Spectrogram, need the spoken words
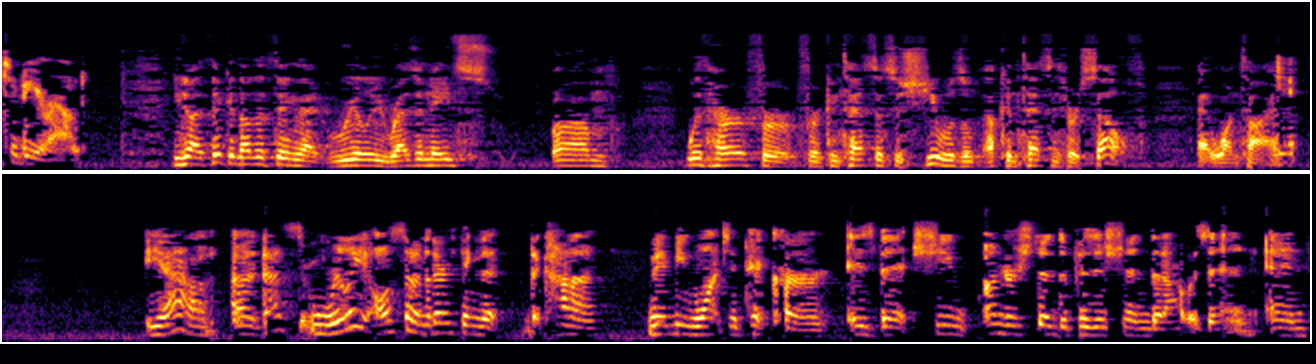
to be around. You know, I think another thing that really resonates um, with her for, for contestants is she was a, contestant herself at one time. Yeah. Yeah, uh, that's really also another thing that, that kind of made me want to pick her is that she understood the position that I was in and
